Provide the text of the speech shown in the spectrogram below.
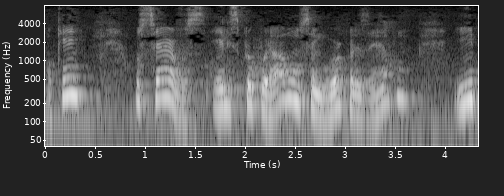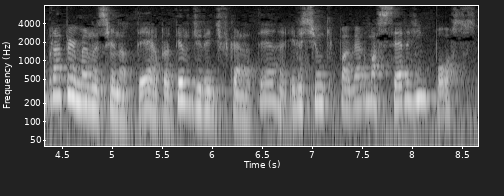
ok? Os servos, eles procuravam um senhor, por exemplo, e para permanecer na terra, para ter o direito de ficar na terra, eles tinham que pagar uma série de impostos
